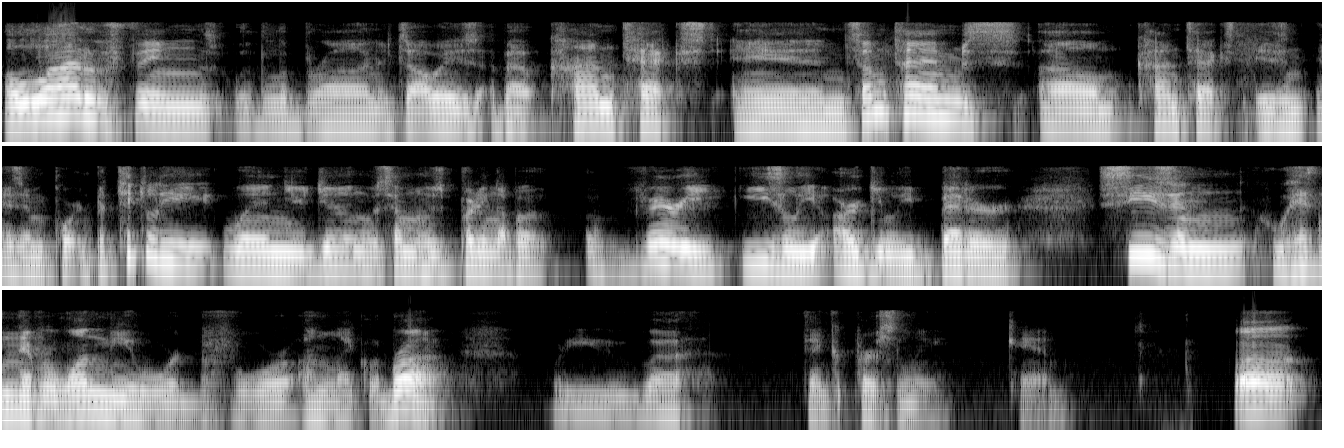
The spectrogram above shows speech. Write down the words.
a lot of things with LeBron, it's always about context, and sometimes um, context isn't as important, particularly when you're dealing with someone who's putting up a, a, very easily, arguably better season who has never won the award before, unlike LeBron. What do you uh, think personally, Cam? Well,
